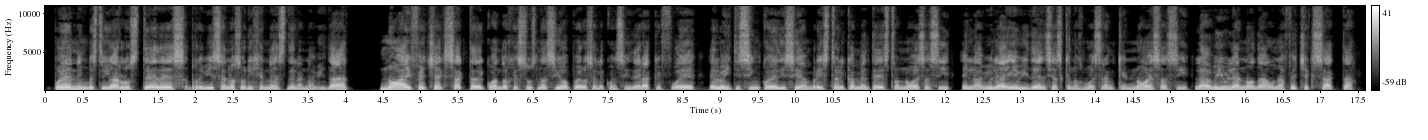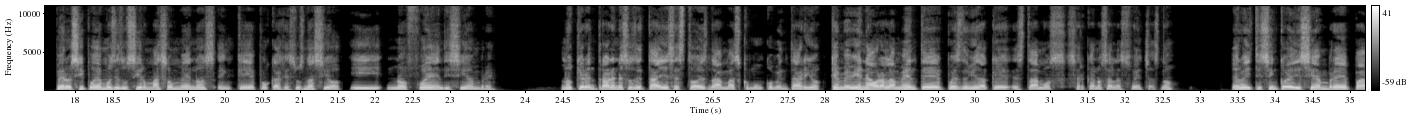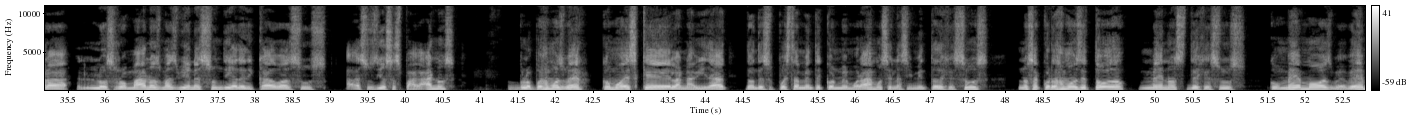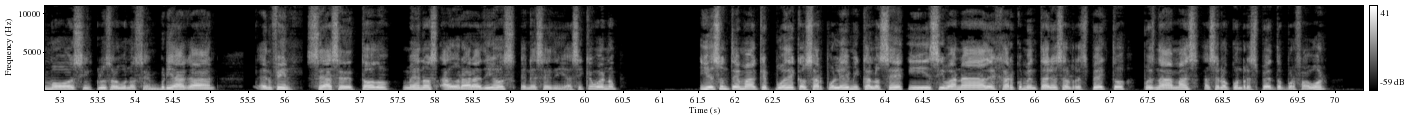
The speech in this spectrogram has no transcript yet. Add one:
Pueden investigarlo ustedes, revisen los orígenes de la Navidad, no hay fecha exacta de cuándo Jesús nació, pero se le considera que fue el 25 de diciembre. Históricamente esto no es así. En la Biblia hay evidencias que nos muestran que no es así. La Biblia no da una fecha exacta, pero sí podemos deducir más o menos en qué época Jesús nació y no fue en diciembre. No quiero entrar en esos detalles, esto es nada más como un comentario que me viene ahora a la mente, pues debido a que estamos cercanos a las fechas, ¿no? El 25 de diciembre para los romanos más bien es un día dedicado a sus, a sus dioses paganos. Lo podemos ver, cómo es que la Navidad, donde supuestamente conmemoramos el nacimiento de Jesús, nos acordamos de todo menos de Jesús. Comemos, bebemos, incluso algunos se embriagan, en fin, se hace de todo menos adorar a Dios en ese día. Así que bueno, y es un tema que puede causar polémica, lo sé, y si van a dejar comentarios al respecto, pues nada más hacerlo con respeto, por favor.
